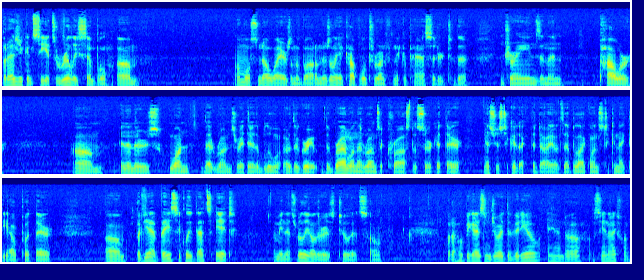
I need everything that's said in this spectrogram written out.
but as you can see, it's really simple. Um, almost no wires on the bottom. There's only a couple to run from the capacitor to the drains, and then power. Um, and then there's one that runs right there, the blue one, or the gray, the brown one that runs across the circuit there. That's just to connect the diodes. That black one's to connect the output there. Um, but yeah, basically that's it. I mean, that's really all there is to it, so. But I hope you guys enjoyed the video, and uh, I'll see you in the next one.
